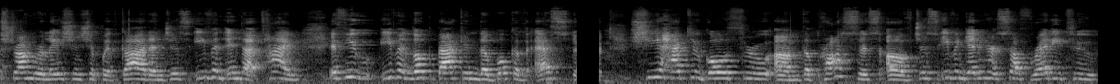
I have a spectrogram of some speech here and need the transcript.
a strong relationship with God. And just even in that time, if you even look back in the book of Esther, she had to go through um, the process of just even getting herself ready to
